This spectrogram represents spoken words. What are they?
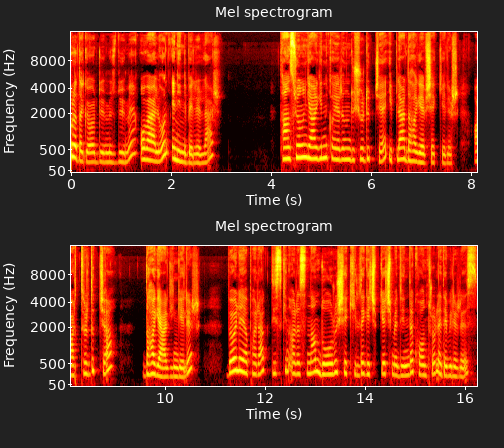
Burada gördüğümüz düğme overlock'un enini belirler. Tansiyonun gerginlik ayarını düşürdükçe ipler daha gevşek gelir. Arttırdıkça daha gergin gelir. Böyle yaparak diskin arasından doğru şekilde geçip geçmediğini de kontrol edebiliriz.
